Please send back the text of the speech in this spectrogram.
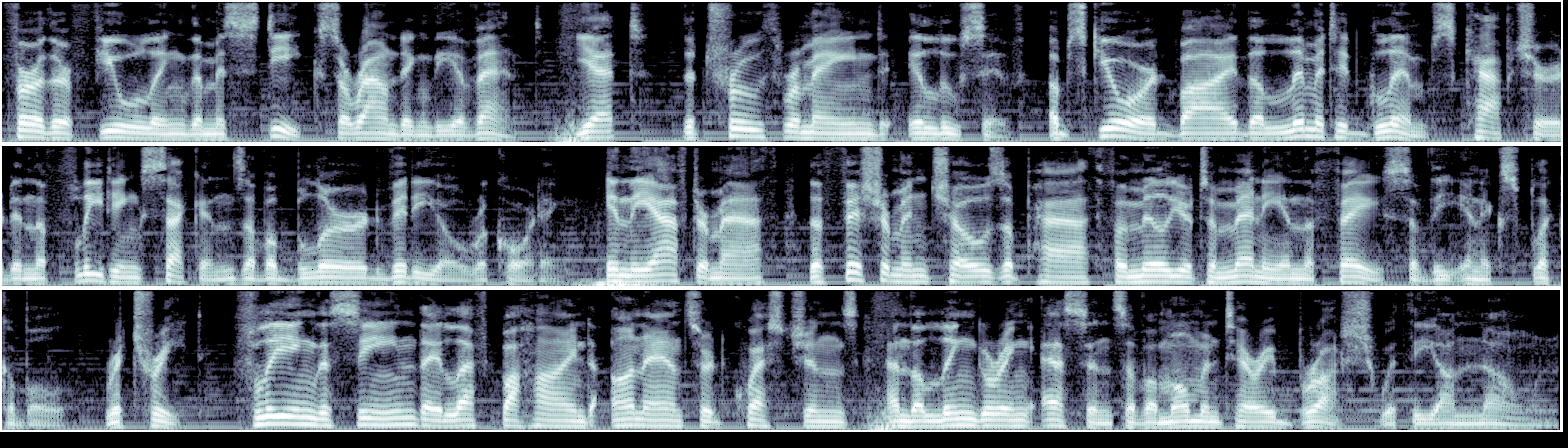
further fueling the mystique surrounding the event. Yet, the truth remained elusive, obscured by the limited glimpse captured in the fleeting seconds of a blurred video recording. In the aftermath, the fishermen chose a path familiar to many in the face of the inexplicable retreat. Fleeing the scene, they left behind unanswered questions and the lingering essence of a momentary brush with the unknown.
